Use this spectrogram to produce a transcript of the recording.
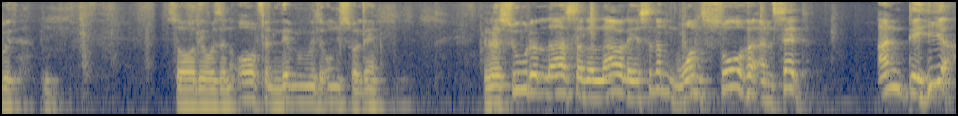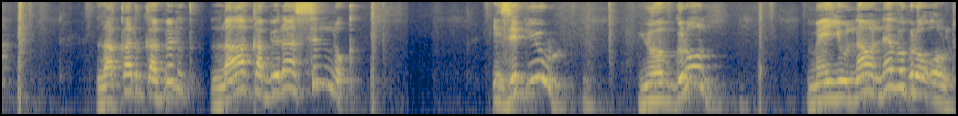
with her. So there was an orphan living with Umm Sulaim. Rasulullah sallallahu alayhi wasallam once saw her and said, Ante hiya, laqad kabirt, la kabira sinnuk. Is it you? You have grown. May you now never grow old.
